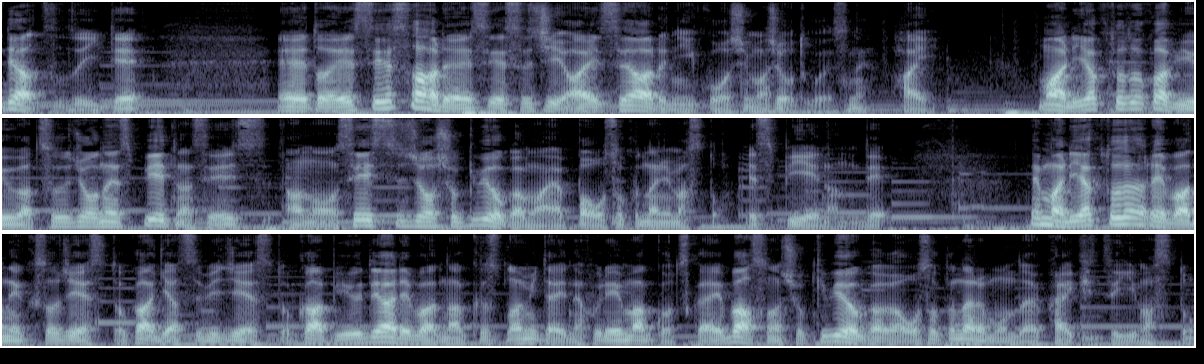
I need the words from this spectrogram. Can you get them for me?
では続いて、えーと、SSR、SSG、ISR に移行しましょうということですね。はい。まあ、 React とか Vue は通常の SPA というのは性質あの性質上初期描画がまあやっぱ遅くなりますと。SPA なんで。で、まあ、 React であれば Next.js とか GatsbyJS とか Vue であれば Next みたいなフレームワークを使えば、その初期描画が遅くなる問題を解決できますと。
